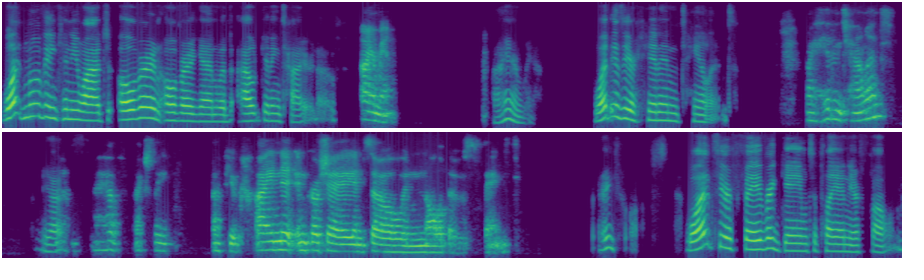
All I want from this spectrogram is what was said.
What movie can you watch over and over again without getting tired of? Iron Man. Iron Man. What is your hidden talent? my hidden talent. Yeah. I have actually a few. I knit and crochet and sew and all of those things. Very cool. What's your favorite game to play on your phone?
